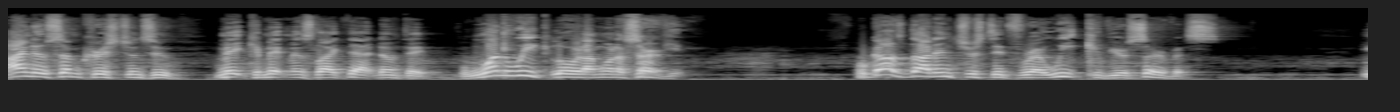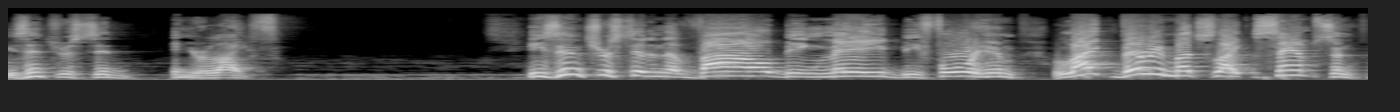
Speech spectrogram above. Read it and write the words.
I know some Christians who make commitments like that, don't they? One week, Lord, I'm going to serve you. Well, God's not interested for a week of your service. He's interested in your life. He's interested in a vow being made before him, like very much like Samson,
